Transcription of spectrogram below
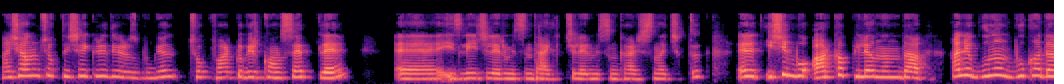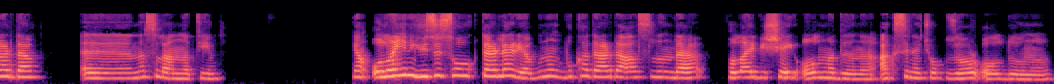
Ayşe Hanım çok teşekkür ediyoruz. Bugün çok farklı bir konseptle e, izleyicilerimizin, takipçilerimizin karşısına çıktık. Evet, işin bu arka planında hani bunun bu kadar da e, nasıl anlatayım? Ya olayın yüzü soğuk derler ya. Bunun bu kadar da aslında kolay bir şey olmadığını, aksine çok zor olduğunu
